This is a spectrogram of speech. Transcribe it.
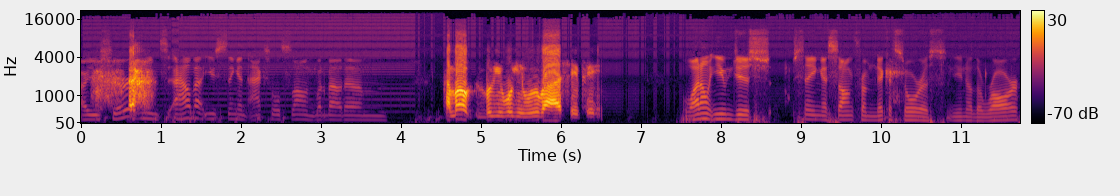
Are you sure? I mean, how about you sing an actual song? What about um? How about Boogie Woogie Woo by ICP? Why don't you just sing a song from Nicosaurus? You know the Roar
